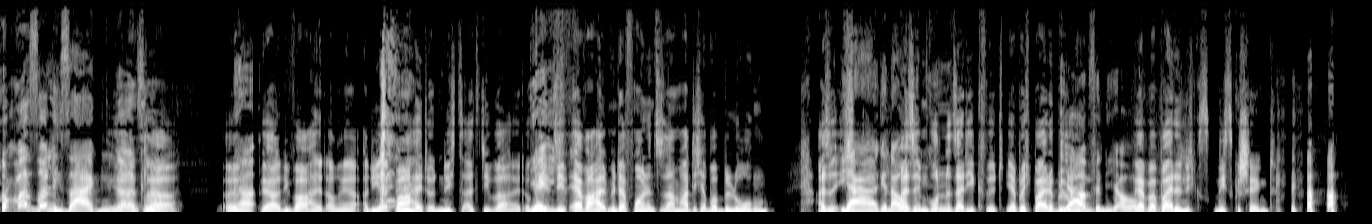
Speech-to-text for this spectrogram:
was soll ich sagen? Ja, Also, klar. Äh, ja. ja. die Wahrheit, Ariane. Die Wahrheit und nichts als die Wahrheit. Okay, Ja, ich- er war halt mit der Freundin zusammen, hatte ich aber belogen. Also ich, Ja, genau. Also im Grunde seid ihr quitt. Ihr habt euch beide belogen. Ja, finde ich auch. Ihr habt beide nichts, nichts geschenkt.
